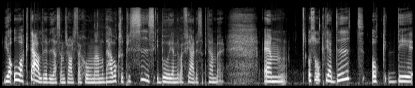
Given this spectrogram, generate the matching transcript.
Jag åkte aldrig via centralstationen och det här var också precis i början, det var 4 september. Um, och så åkte jag dit och det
